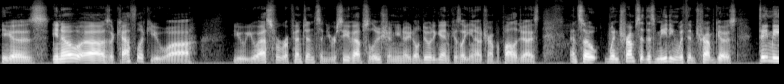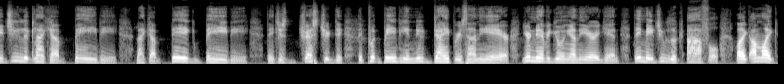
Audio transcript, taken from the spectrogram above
he goes, you know, uh, as a Catholic, you, uh, you, you ask for repentance and you receive absolution. You know, you don't do it again because, like, you know, Trump apologized. And so when Trump's at this meeting with him, Trump goes, they made you look like a baby, like a big baby. They just dressed your, they, they put baby in new diapers on the air. You're never going on the air again. They made you look awful. Like, I'm like,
